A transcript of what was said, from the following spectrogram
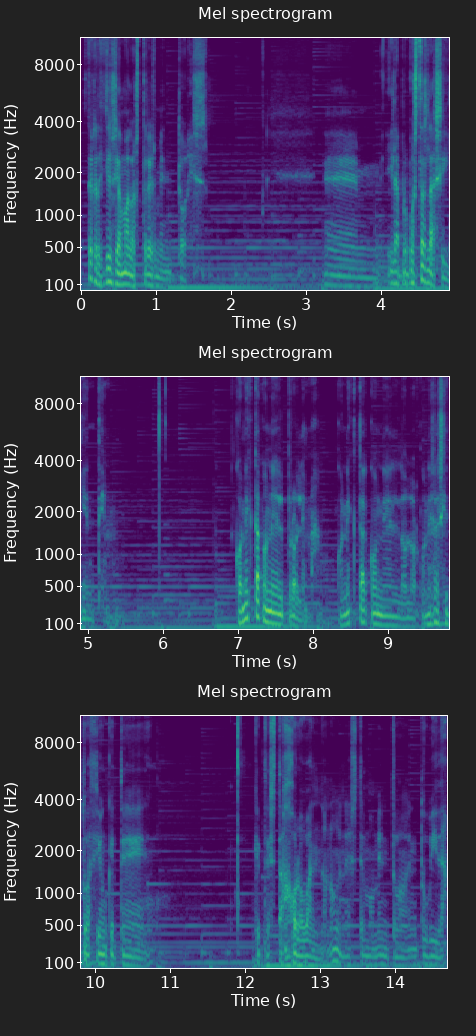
Este ejercicio se llama los tres mentores. Em, y la propuesta es la siguiente. Conecta con el problema, conecta con el dolor, con esa situación que te, que te está jorobando en este momento en tu vida.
